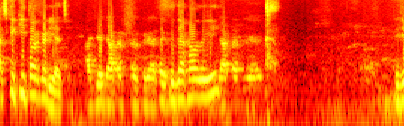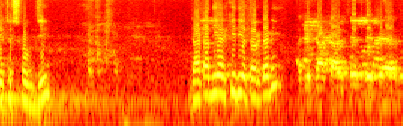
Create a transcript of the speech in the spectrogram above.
আজকে কি তরকারি আছে? আজকে ডাটার তরকারি আছে। একটু দেখাও দেখি। ডাটা দিয়ে। এই যে একটা সবজি। ডাটা দিয়ে আর কি দিয়ে তরকারি? আজকে ডাটা আছে পেঁপে আছে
